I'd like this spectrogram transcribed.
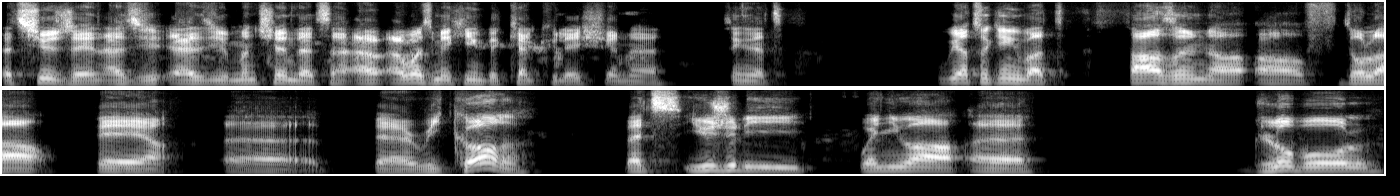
that's huge. And as you as you mentioned, that's uh, I, I was making the calculation, uh, that we are talking about thousands of dollars per uh, per record. But usually, when you are a global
